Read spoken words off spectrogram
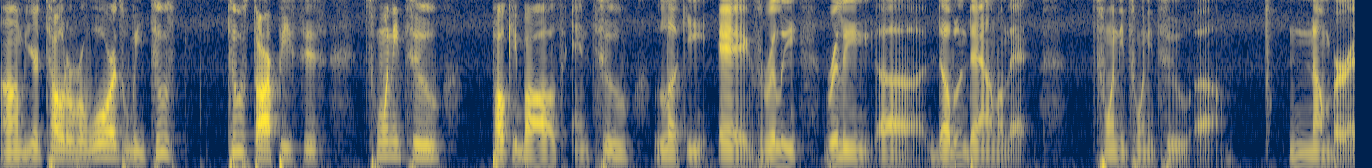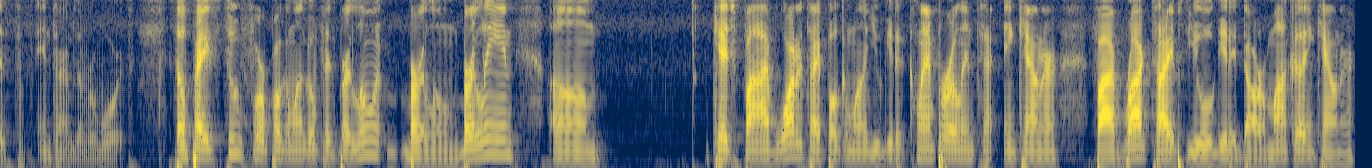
Um, your total rewards will be two two star pieces, 22 Pokeballs, and two lucky eggs. Really, really uh, doubling down on that 2022 uh, number as to, in terms of rewards. So page two for Pokemon Go Fest Berlin, Berlin, Berlin. Um, catch five water type Pokemon, you get a Clamperl encounter. Five rock types, you'll get a Darumaka encounter.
